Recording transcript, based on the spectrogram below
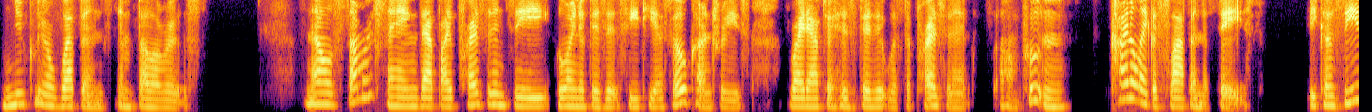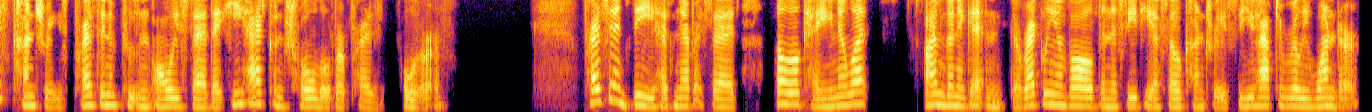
nuclear weapons in Belarus. Now, some are saying that by President Xi going to visit CTSO countries right after his visit with the president, um, Putin, kind of like a slap in the face because these countries, President Putin always said that he had control over. Pres- over. President has never said, oh, okay, you know what? I'm going to get in directly involved in the CTSO countries. So you have to really wonder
